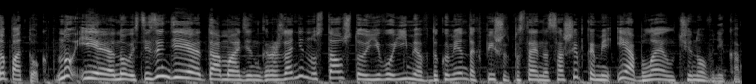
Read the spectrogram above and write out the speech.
на поток. Ну и новость из Индии. Там один гражданин устал, что его имя в документах пишут постоянно с ошибками и облаял чиновника.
